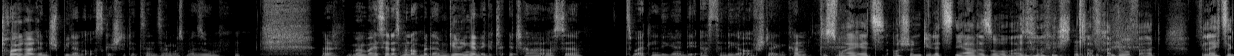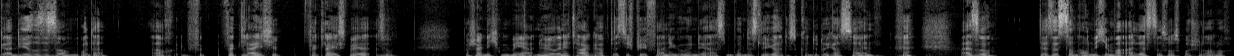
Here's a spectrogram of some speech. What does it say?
teureren Spielern ausgestattet sein, sagen wir es mal so. man weiß ja, dass man auch mit einem geringen Etat aus der zweiten Liga in die erste Liga aufsteigen kann. Das war ja jetzt auch schon die letzten Jahre so. Also ich glaube, Hannover hat vielleicht sogar diese Saison oder auch im Vergleich, Vergleichswert, also wahrscheinlich mehr, einen höheren Etat gehabt als die Spielvereinigung in der ersten Bundesliga. Das könnte durchaus sein. also, das ist dann auch nicht immer alles. Das muss man schon auch noch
